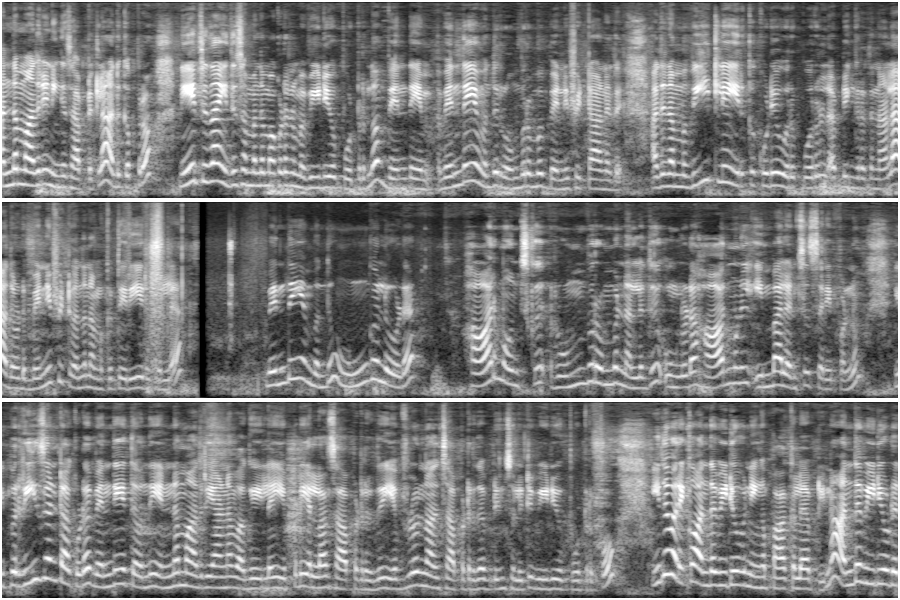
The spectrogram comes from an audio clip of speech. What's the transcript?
அந்த மாதிரி நீங்கள் சாப்பிட்டுக்கலாம். அதுக்கப்புறம் நேற்று தான் இது சம்மந்தமாக கூட நம்ம வீடியோ போட்டிருந்தோம். வெந்தயம். வெந்தயம் வந்து ரொம்ப ரொம்ப பெனிஃபிட்டானது அது நம்ம வீட்டிலே இருக்கக்கூடிய ஒரு பொருள் அப்படிங்கிறதுனால அதோட பெனிஃபிட் வந்து நமக்கு தெரியறதில்ல. வெந்தயம் வந்து உங்களோட ஹார்மோன்ஸ்க்கு ரொம்ப ரொம்ப நல்லது. உங்களோட ஹார்மோனல் இம்பேலன்ஸை சரி பண்ணும். இப்போ ரீசெண்டாக கூட வெந்தயத்தை வந்து என்ன மாதிரியான வகையில் எப்படியெல்லாம் சாப்பிட்றது எவ்வளோ நாள் சாப்பிட்றது அப்படின்னு சொல்லிட்டு வீடியோ போட்டிருக்கோம். இது வரைக்கும் அந்த வீடியோவை நீங்கள் பார்க்கல அப்படின்னா அந்த வீடியோட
